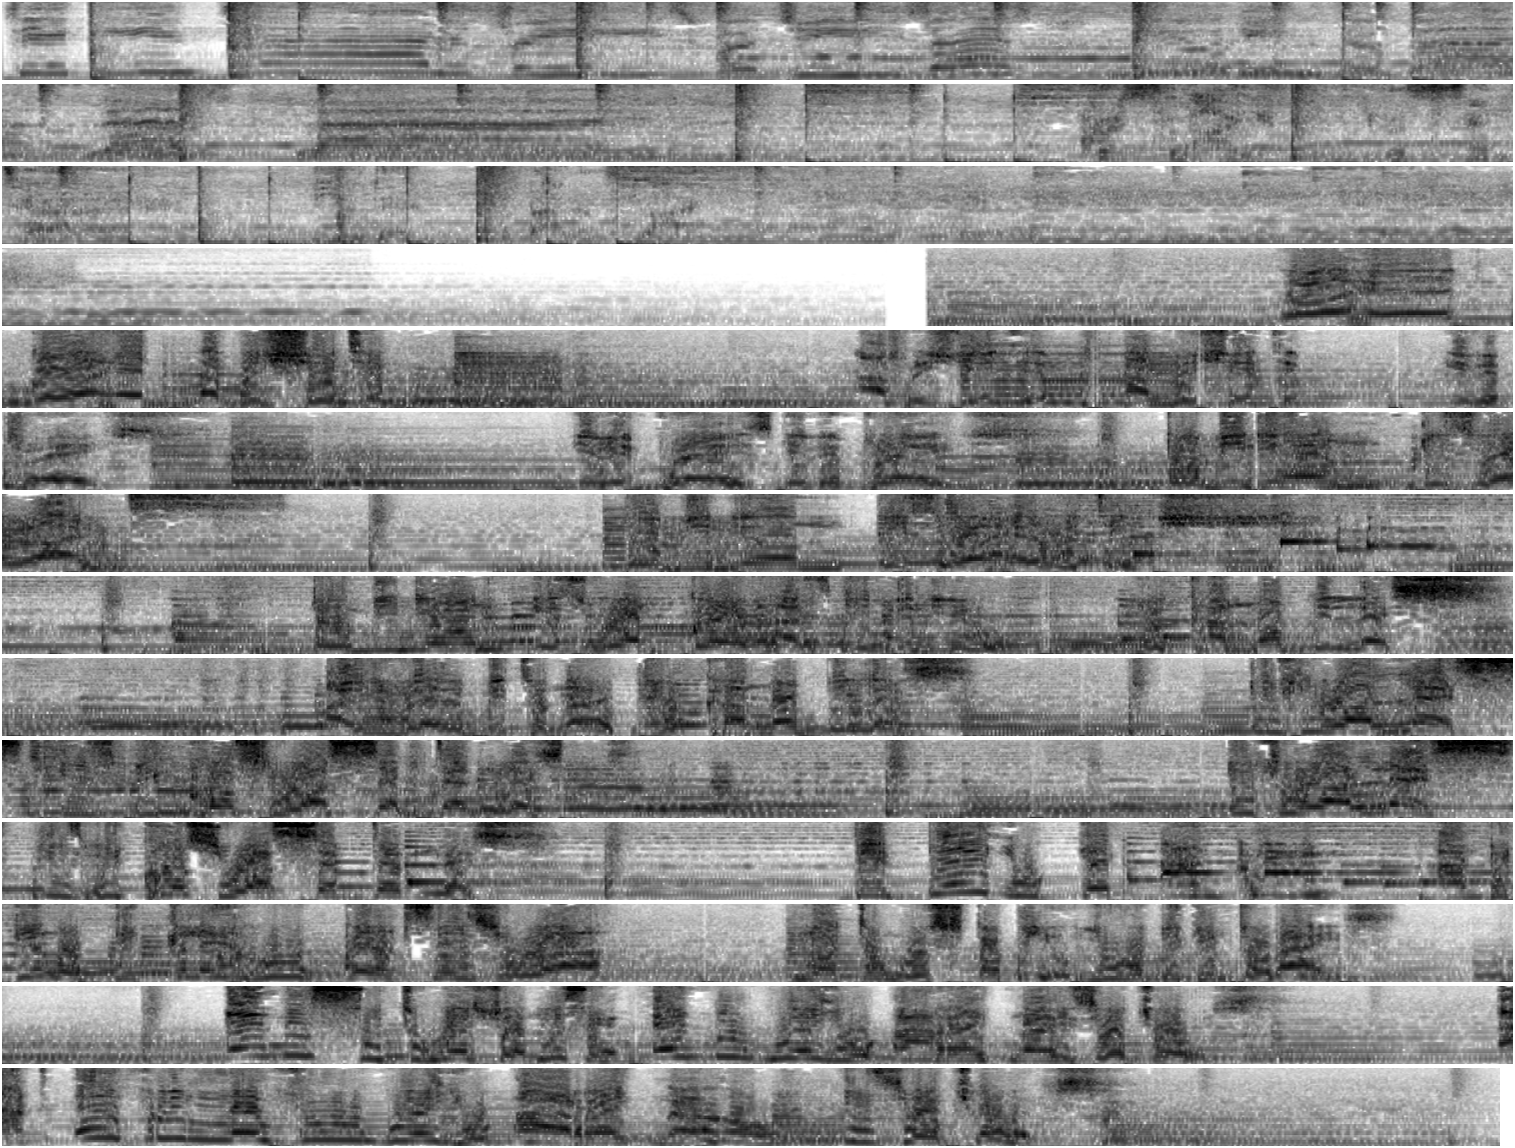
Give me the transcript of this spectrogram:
Taking territories for Jesus, building the balanced life. Christ life in the center. Building the balanced life. Go ahead, go ahead, appreciate him. Appreciate him, appreciate him. Give him praise. Give him praise, give him praise. Dominion is your right. Dominion is your heritage. Dominion is what God has given you. You cannot be less. Are you hearing me tonight? You cannot be less. If you are less, it's because you accepted less. If you are less, it's because you accepted less. The day you get angry and begin to declare who God says you are, nothing will stop you. You will begin to rise. Any situation, listen, anywhere you are right now is your choice. At every level where you are right now is your choice.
